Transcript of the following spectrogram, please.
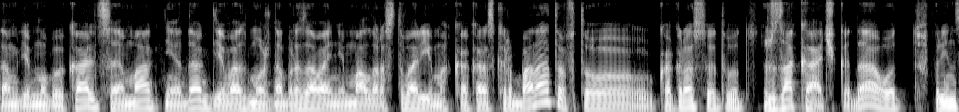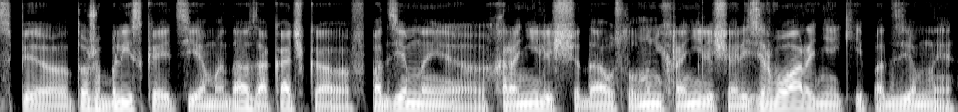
там, где много кальция, магния, да, где возможно образование малорастворимых как раз карбонатов, то как раз это вот закачка, да, вот, в принципе, тоже близкая тема, да, закачка в подземные хранилища, да, условно, ну, не хранилища, а резервуары некие подземные.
